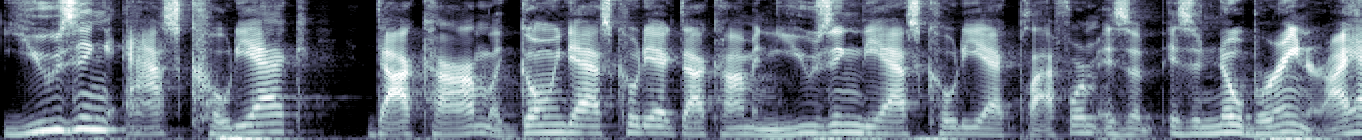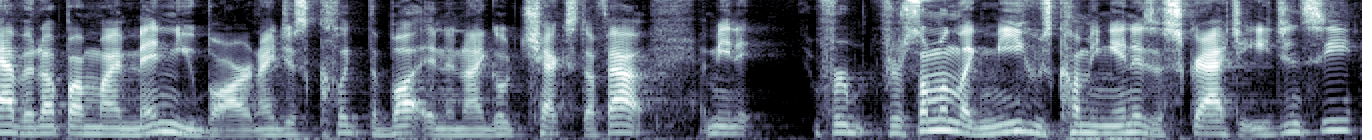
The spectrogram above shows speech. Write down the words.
using Ask Kodiak com like going to askkodiak.com and using the ask kodiak platform is a is a no-brainer. I have it up on my menu bar and i just click the button and i go check stuff out. I mean for for someone like me who's coming in as a scratch agency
